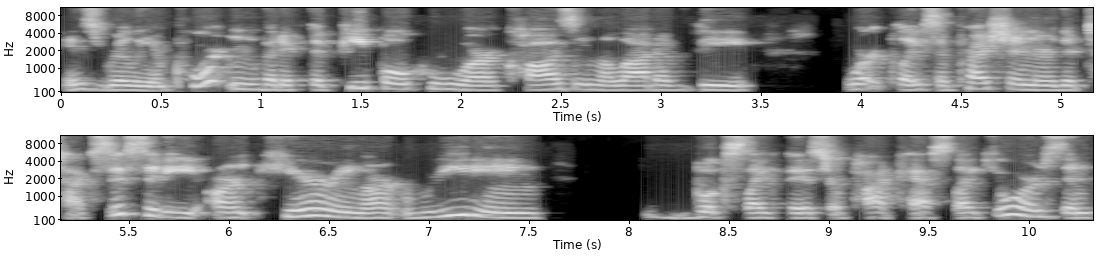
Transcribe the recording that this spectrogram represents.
is really important. But if the people who are causing a lot of the workplace oppression or the toxicity aren't hearing, aren't reading books like this or podcasts like yours, then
